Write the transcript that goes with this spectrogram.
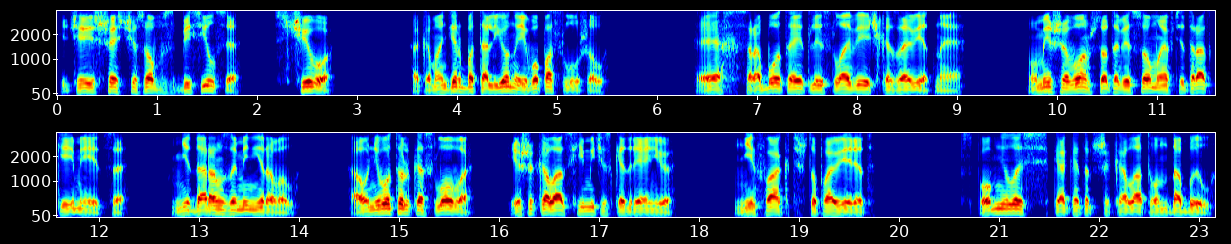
И через шесть часов взбесился? С чего? А командир батальона его послушал. Эх, сработает ли словечко заветное? У Миши вон что-то весомое в тетрадке имеется. Недаром заминировал. А у него только слово и шоколад с химической дрянью. Не факт, что поверят. Вспомнилось, как этот шоколад он добыл.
